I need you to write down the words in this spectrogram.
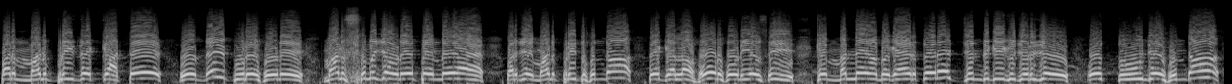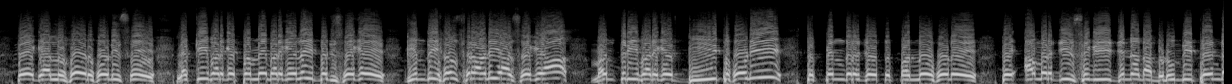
ਪਰ ਮਨਪ੍ਰੀਤ ਦੇ ਘਾਟੇ ਉਹ ਨਹੀਂ ਪੂਰੇ ਹੋਣੇ। ਮਨ ਸਮਝਾਉਣੇ ਪੈਂਦੇ ਆ, ਪਰ ਜੇ ਮਨਪ੍ਰੀਤ ਹੁੰਦਾ, ਤੇ ਗੱਲਾਂ ਹੋਰ ਹੋਣੀਆਂ ਸੀ ਕਿ ਮੰਨਿਆ ਬਗੈਰ ਤੇਰੇ ਜ਼ਿੰਦਗੀ ਗੁਜ਼ਰ ਜੋ। ਉਹ ਤੂੰ ਜੇ ਹੁੰਦਾ, ਤੇ ਗੱਲ ਹੋਰ ਹੋਣੀ ਸੀ। ਲੱਕੀ ਵਰਗੇ ਪੰਮੇ ਵਰਗੇ ਨਹੀਂ ਪੁੱਜ ਸਕੇ। ਗਿੰਦੀ ਨਹੀਂ ਆ ਸਕਿਆ, ਮੰਤਰੀ ਵਰਗੇ ਦੀਪ ਹਰਦੀਪ ਹੋਣੀ ਤਪਿੰਦਰ ਜੋਤ ਪੰਨੋ ਹੋਣੇ ਤੇ ਅਮਰਜੀਤ ਸਿੰਘ ਜੀ ਜਿਨ੍ਹਾਂ ਦਾ ਬੜੂੰਦੀ ਪਿੰਡ,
